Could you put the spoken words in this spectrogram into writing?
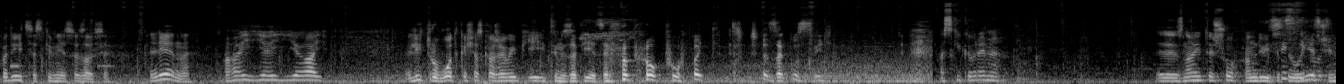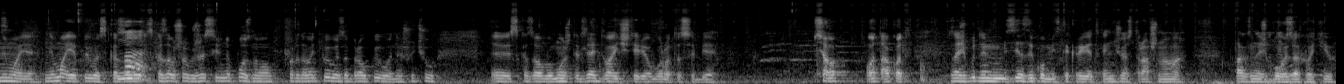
Подивіться, з ким я зв'язався. Лена. Ай-яй-яй. Літру водки зараз каже, вип'є і цим зап'є. Це попробувати. Закусить. А скільки время? Е, Знаєте що? А ну дивіться, пиво є чи немає? Немає пива. Сказав, сказав, що вже сильно поздно вам продавати пиво, забрав пиво, не шучу. Е, Сказав, ви можете взяти 2,4 оборота собі. Все, отак от. Значить, будемо з язиком їсти креветки, нічого страшного. Так, значить, Бог захотів.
